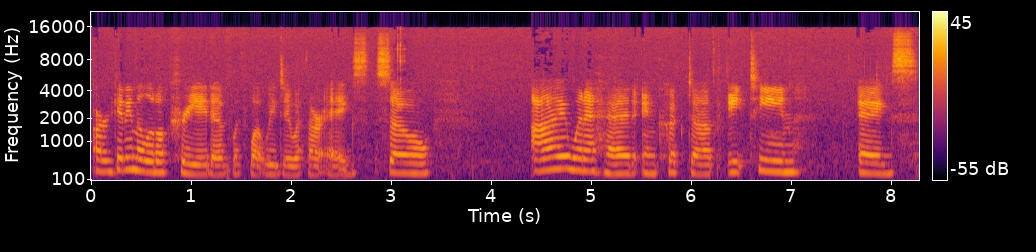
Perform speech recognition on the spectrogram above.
are getting a little creative with what we do with our eggs. So I went ahead and cooked up 18 eggs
